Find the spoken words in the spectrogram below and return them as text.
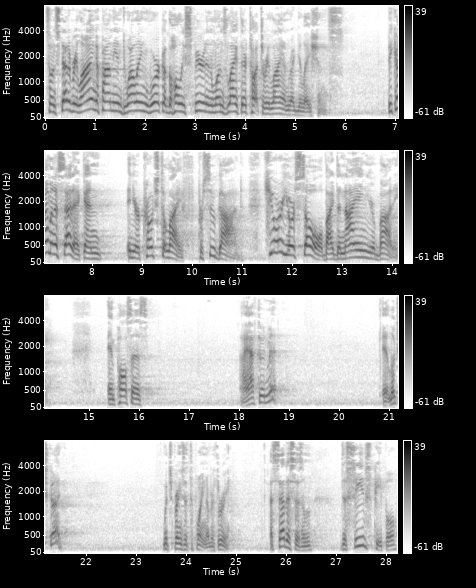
So instead of relying upon the indwelling work of the Holy Spirit in one's life, they're taught to rely on regulations. Become an ascetic and in your approach to life, pursue God. Cure your soul by denying your body. And Paul says, I have to admit, it looks good. Which brings it to point number three. Asceticism deceives people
